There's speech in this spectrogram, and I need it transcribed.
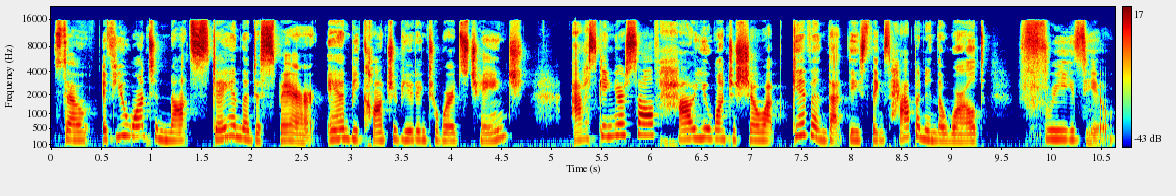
So, if you want to not stay in the despair and be contributing towards change, asking yourself how you want to show up given that these things happen in the world frees you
